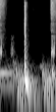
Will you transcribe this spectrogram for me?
you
